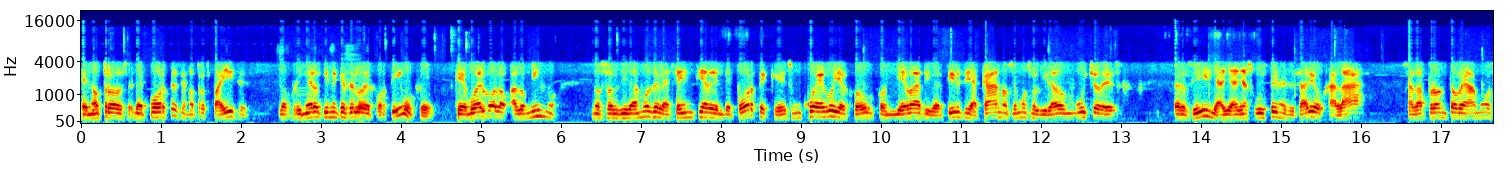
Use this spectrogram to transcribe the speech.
en otros deportes, en otros países. Lo primero tiene que ser lo deportivo, que, que vuelvo a lo, a lo mismo. Nos olvidamos de la esencia del deporte, que es un juego y el juego conlleva divertirse y acá nos hemos olvidado mucho de eso. Pero sí, ya, ya, ya es justo y necesario. Ojalá, ojalá pronto veamos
